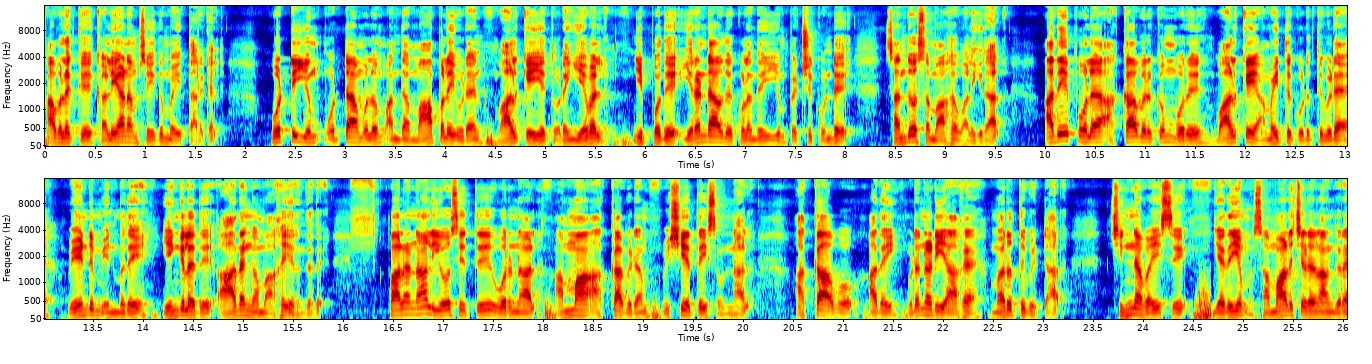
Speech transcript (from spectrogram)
அவளுக்கு கல்யாணம் செய்தும் வைத்தார்கள். ஒட்டியும் ஒட்டாமலும் அந்த மாப்பிள்ளையுடன் வாழ்க்கையை தொடங்கியவள் இப்போது இரண்டாவது குழந்தையையும் பெற்றுக்கொண்டு சந்தோஷமாக வாழ்கிறாள். அதே போல அக்காவிற்கும் ஒரு வாழ்க்கை அமைத்து கொடுத்துவிட வேண்டும் என்பதே எங்களது ஆதங்கமாக இருந்தது. பல நாள் யோசித்து ஒரு நாள் அம்மா அக்காவிடம் விஷயத்தை சொன்னாள். அக்காவோ அதை உடனடியாக மறுத்துவிட்டார். சின்ன வயசு எதையும் சமாளிச்சிடலாங்கிற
